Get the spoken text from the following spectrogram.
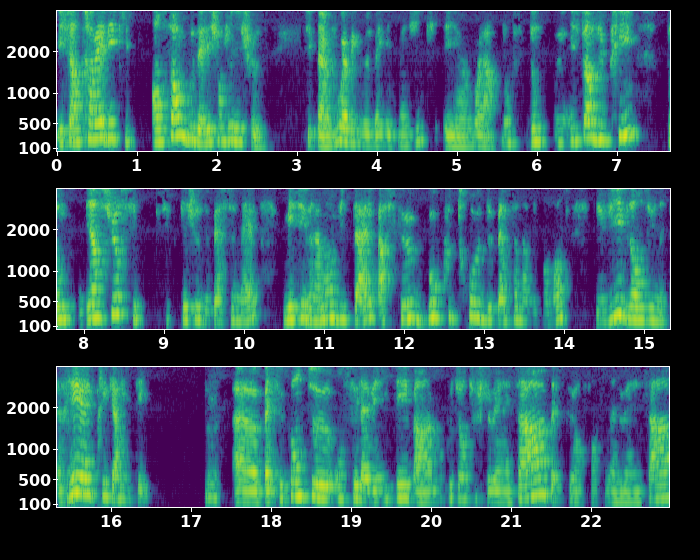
Et c'est un travail d'équipe. Ensemble, vous allez changer les choses c'est pas vous avec votre baguette magique. Et euh, voilà. Donc, donc l'histoire du prix, donc bien sûr, c'est quelque chose de personnel, mais c'est vraiment vital parce que beaucoup trop de personnes indépendantes vivent dans une réelle précarité. Mm. Euh, parce que quand euh, on sait la vérité, ben, beaucoup de gens touchent le RSA, parce qu'en France on a le RSA,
